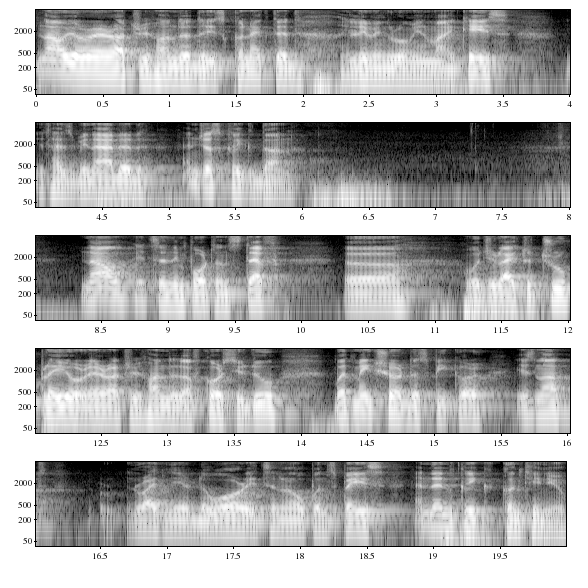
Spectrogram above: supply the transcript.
Now your ERA 300 is connected, living room in my case, it has been added and just click done. Now it's an important step. Uh, would you like to Trueplay your ERA 300? Of course you do, but make sure the speaker is not right near the wall, it's in an open space, and then click continue.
